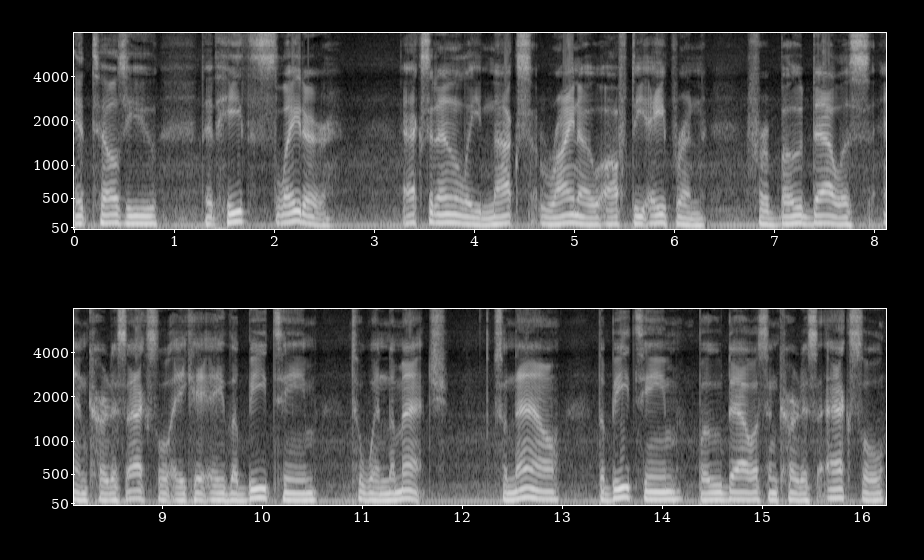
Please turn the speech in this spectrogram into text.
It tells you that Heath Slater accidentally knocks Rhino off the apron for Bo Dallas and Curtis Axel, aka the B team, to win the match. So now the B team, Bo Dallas and Curtis Axel,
